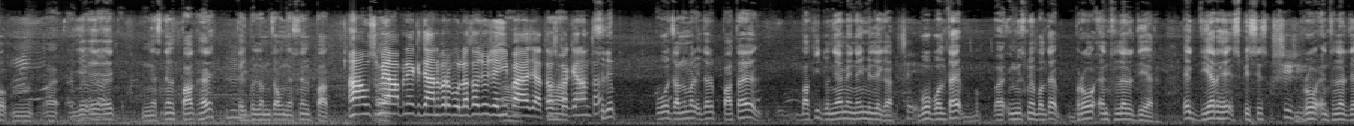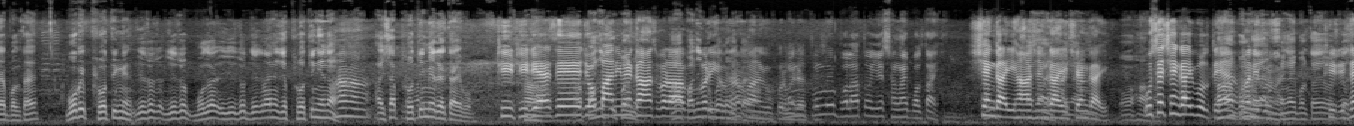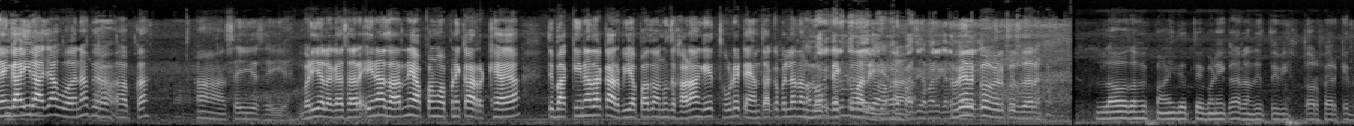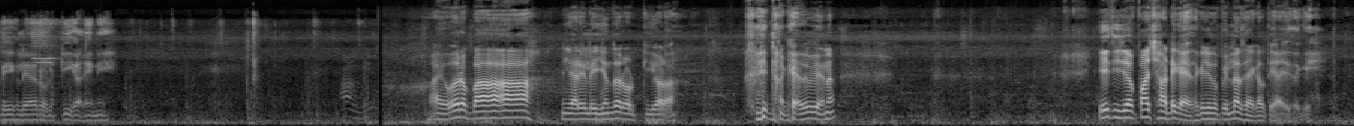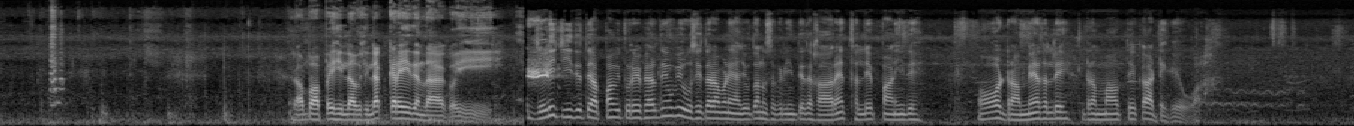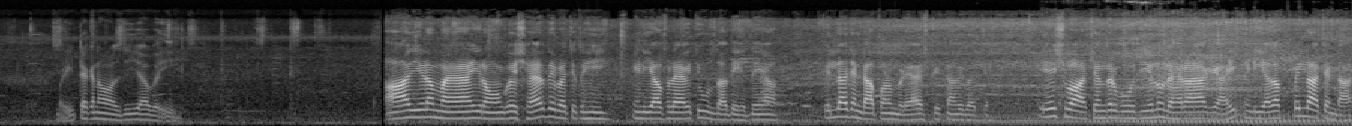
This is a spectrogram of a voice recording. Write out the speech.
ये एक नेशनल पार्क है कैबुल लमजाऊ नेशनल पार्क। हाँ उसमें आपने एक जानवर बोला था जो यहीं पाया जाता है उसका हाँ, क्या नाम था? सिर्फ़ वो जानवर इधर पाता है बाकी दुनिया में नहीं मिलेगा। वो बोलता है इंग्लिश में बोलता है ब्रो एंथलर डियर एक डियर है स्पीसीज। ब्रो एंथलर डियर बोलता है। वो भी फ्लोटिंग में ये जो ये जो बोल रहा है ये जो देख रहा है ना ये फ्लोटिंग है ना हाँ हाँ। ऐसा फ्लोटिंग में रहता है वो। ठीक ठीक हाँ, हाँ, जो पानी पानी में। घास बड़ा हाँ, पानी के बड़ी ऊपर हो में रहता है। पानी के ऊपर में बोला तो ये संगाई बोलता है है। शंघाई हाँ शंघाई शंघाई उसे शंघाई बोलते हैं मणिपुर में बोलते हैं ठीक है शंघाई राजा हुआ ना ਫਿਰ ਆਪਕਾ? ਹਾਂ ਸਹੀ ਹੈ ਸਹੀ ਹੈ। ਬੜੀਆ ਲੱਗਾ ਸਰ। ਇਹਨਾਂ ਸਾਰ ਨੇ ਆਪਾਂ ਨੂੰ ਆਪਣੇ ਘਰ ਰੱਖਿਆ ਆ ਤੇ ਬਾਕੀ ਇਹਨਾਂ ਦਾ ਘਰ ਵੀ ਆਪਾਂ ਤੁਹਾਨੂੰ ਦਿਖਾ ਦਿਖਾੜਾਂਗੇ ਥੋੜੇ ਟਾਈਮ ਤੱਕ ਪਹਿਲਾਂ ਤੁਹਾਨੂੰ ਲੋਕ ਦੇਖਵਾ ਲਈਏ। ਹਾਂ। ਬਿਲਕੁਲ ਬਿਲਕੁਲ ਸਰ। ਲਓ ਤਾਂ ਫਿਰ ਪਾਣੀ ਦੇ ਉੱਤੇ ਬਣੇ ਘਰਾਂ ਦੇ ਉੱਤੇ ਵੀ। ਤੁਰ ਫਿਰ ਕੇ ਦੇਖ ਲਿਆ ਰੁੜਕੀ ਵਾਲੇ ਨੇ। ਆਏ ਓ ਰੱਬਾ, ਨਜ਼ਾਰੇ ਲਈ ਜਾਂਦਾ ਰੋੜਕੀ ਵਾਲਾ। ਇਦਾਂ ਕਹਿ ਦੇਵੇ ਨਾ ਇਹ ਚੀਜ਼ ਆਪਾਂ ਛੱਡ ਗਏ ਸੀਗੇ ਜਦੋਂ ਪਹਿਲਾਂ ਸਾਈਕਲ ਤੇ ਆਏ ਸੀਗੇ। ਰੱਬ ਆਪੇ ਹੀਲਾ ਵਸੀਲਾ ਕਰੇ ਹੀ ਦਿੰਦਾ ਕੋਈ। ਜਿਹੜੀ ਚੀਜ਼ ਦੇ ਉੱਤੇ ਆਪਾਂ ਵੀ ਤੁਰੇ ਫਿਰਦੇ ਹਾਂ, ਉਹ ਵੀ ਉਸੇ ਤਰ੍ਹਾਂ ਬਣਿਆ ਜੋ ਤੁਹਾਨੂੰ ਸਕਰੀਨ ਤੇ ਦਿਖਾ ਰਹੇ ਥੱਲੇ ਪਾਣੀ ਦੇ। ਉਹ ਡਰਾਮੇ ਆ ਥੱਲੇ, ਡਰਮਾਂ ਉੱਤੇ ਘਾਟ ਕੇ ਉਹ ਆ ਬੜੀ ਟੈਕਨੋਲੋਜੀ ਆ ਬਈ। ਆ ਜਿਹੜਾ ਮੈਂ ਹੀ ਰੌਂਗ ਸ਼ਹਿਰ ਦੇ ਵਿੱਚ ਤੁਸੀਂ ਇੰਡੀਆ ਫਲੈਗ ਝੂਲਦਾ ਦੇਖਦੇ ਆ। ਪਹਿਲਾ ਝੰਡਾ ਆਪਾਂ ਨੂੰ ਮਿਲਿਆ ਸਟੇਟਾਂ ਦੇ ਵਿੱਚ। ਇਹ ਸੁਭਾਸ਼ ਚੰਦਰ ਬੋਸ ਜੀ ਵੱਲੋਂ ਲਹਿਰਾਇਆ ਗਿਆ ਸੀ ਇੰਡੀਆ ਦਾ ਪਹਿਲਾ ਝੰਡਾ।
